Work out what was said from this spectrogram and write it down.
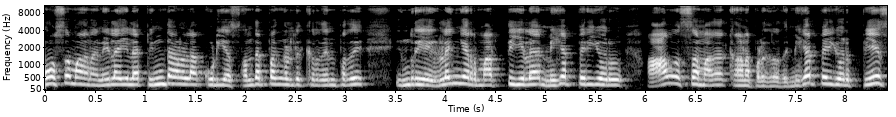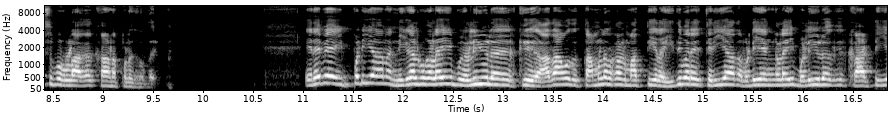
மோசமான நிலையில் பின்தள்ளக்கூடிய சந்தர்ப்பங்கள் இருக்கிறது என்பது இன்றைய இளைஞர் மத்தியில் மிகப்பெரிய ஒரு ஆவேசமாக காணப்படுகிறது. மிகப்பெரிய ஒரு பேசுபொருளாக காணப்படுகிறது. எனவே இப்படியான நிகழ்வுகளை வெளியுலகுக்கு அதாவது தமிழர்கள் மத்தியில் இதுவரை தெரியாத விடயங்களை வெளியுலகு காட்டிய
